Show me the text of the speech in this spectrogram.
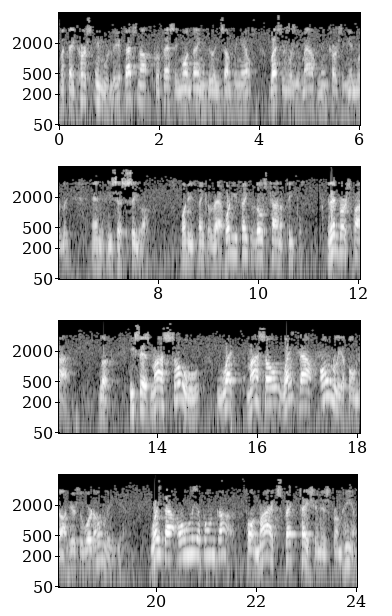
But they curse inwardly. If that's not professing one thing and doing something else, blessing with your mouth and then cursing inwardly, and he says, Selah. What do you think of that? What do you think of those kind of people? And then verse 5. Look, he says, My soul Wait, my soul, wait thou only upon God. Here's the word only again. Wait thou only upon God, for my expectation is from Him.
